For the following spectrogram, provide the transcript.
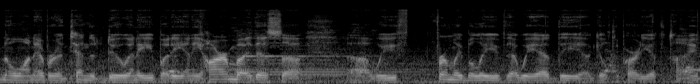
No one ever intended to do anybody any harm by this. Uh, uh, we firmly believe that we had the uh, guilty party at the time.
